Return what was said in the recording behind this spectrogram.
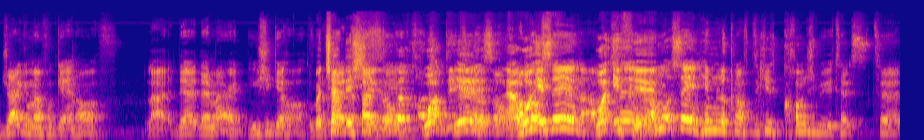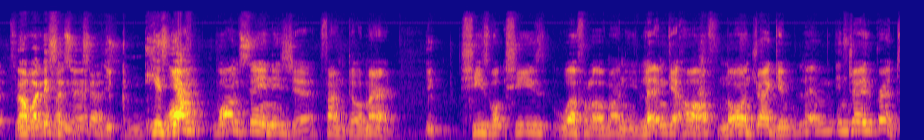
dragging man for getting half. Like they're they're married. You should get half. But That's check how- this that's shit. how it You're goes. What? contradicting Yeah. yourself. Now, I'm what not if? saying. I'm what not if? saying, Yeah. I'm not saying him looking after the kids contributed to to. to No, but her listen, yeah. success. You, he's what, yeah. I'm, what I'm saying is, yeah, fam, they were married. You- she's what she's worth a lot of money. Let him get half. No one drag him. Let him enjoy the bread.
